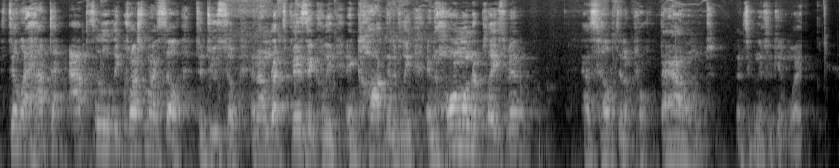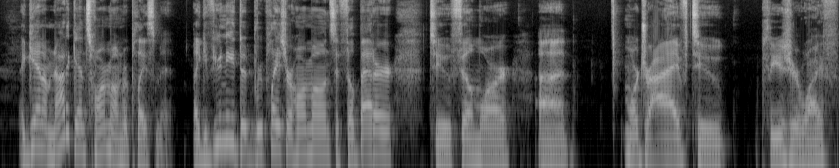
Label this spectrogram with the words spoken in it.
Still, I have to absolutely crush myself to do so, and I'm wrecked physically and cognitively, and hormone replacement has helped in a profound and significant way. Again, I'm not against hormone replacement. Like, if you need to replace your hormones to feel better, to feel more, uh, more drive, to please your wife,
